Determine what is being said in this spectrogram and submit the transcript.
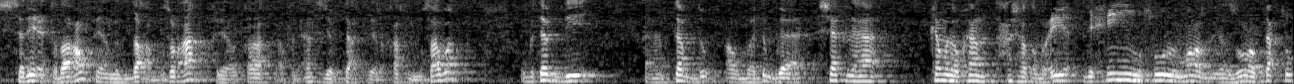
سريع التضاعف يعني بيتضاعف بسرعة في اليرقات أو في الأنسجة بتاعت اليرقات المصابة وبتبدي يعني بتبدو أو بتبقى شكلها كما لو كانت حشرة طبيعية لحين وصول المرض إلى الذروه بتاعته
